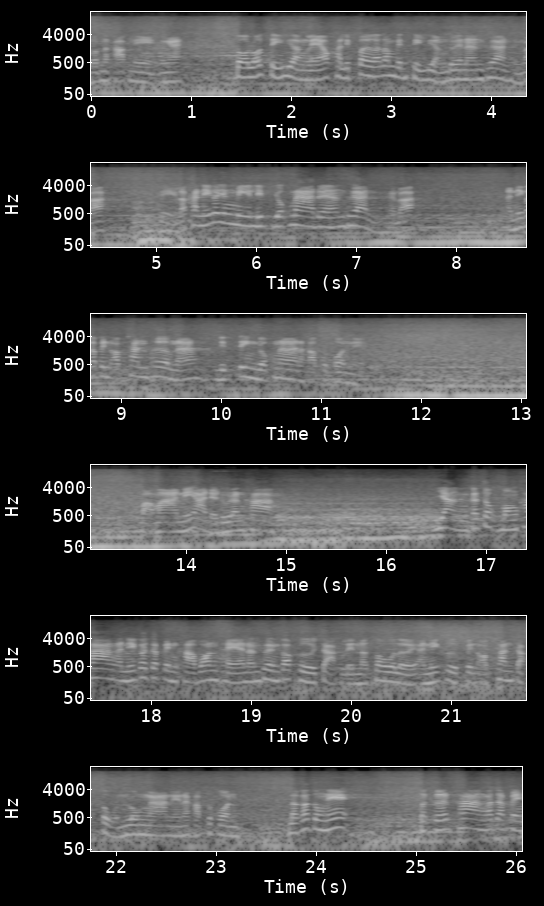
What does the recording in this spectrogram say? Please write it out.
รถนะครับนี่เป็นไงตัวรถสีเหลืองแล้วคาลิปเปอร์ก็ต้องเป็นสีเหลืองด้วยนั้นเพื่อนเห็นปะนี่แล้วคันนี้ก็ยังมีลิฟต์ยกหน้าด้วยนั้นเพื่อนเห็นปะอันนี้ก็เป็นออปชั่นเพิ่มนะลิฟติ้งยกหน้านะครับทุกคนนี่ ประมาณนี้อะเดี๋ยวดูด้านข้าง อย่างกระจกมองข้างอันนี้ก็จะเป็นคาร์บอนแท้นั้นเพื่อนก็คือจากเลนนาโซเลย อันนี้คือเป็นออปชั่นจากศูนย์โรงงานเลยนะครับทุกคน แล้วก็ตรงนี้สเกิร์ตข้างก็จะเป็น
